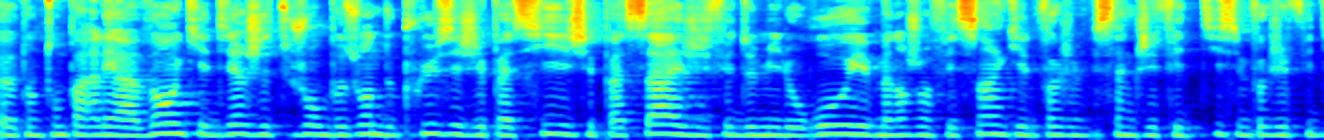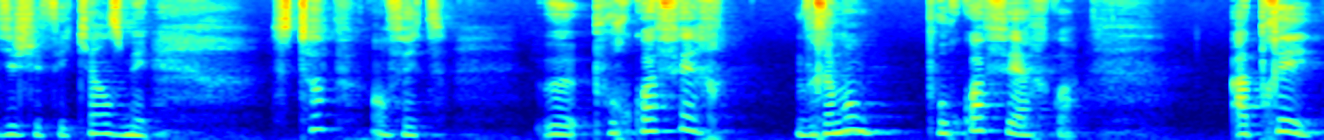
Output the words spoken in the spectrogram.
euh, dont on parlait avant, qui est de dire j'ai toujours besoin de plus et j'ai pas ci, j'ai pas ça, et j'ai fait 2000 euros et maintenant j'en fais 5, et une fois que j'en fais 5, j'ai fait 10, une fois que j'ai fait 10, j'ai fait 15, mais stop en fait. Euh, pourquoi faire? Vraiment, pourquoi faire quoi? Après,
